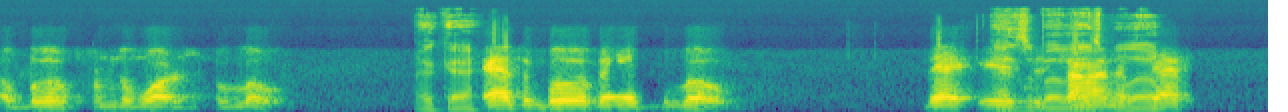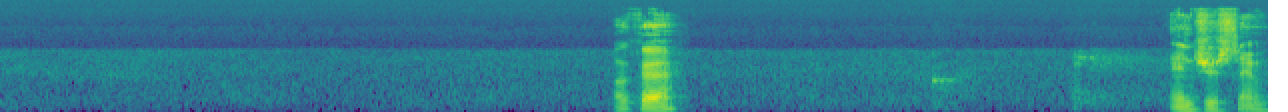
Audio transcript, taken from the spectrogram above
above from the waters below, Okay. as above as below. That is As the above, sign of that. Okay. Interesting.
